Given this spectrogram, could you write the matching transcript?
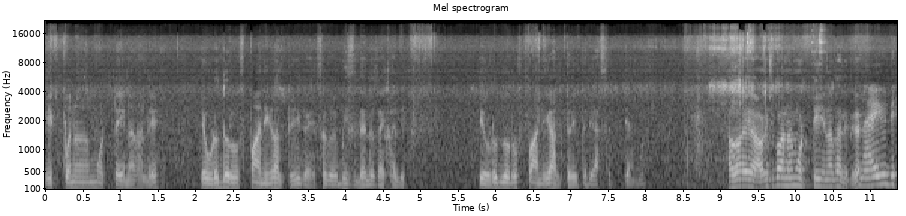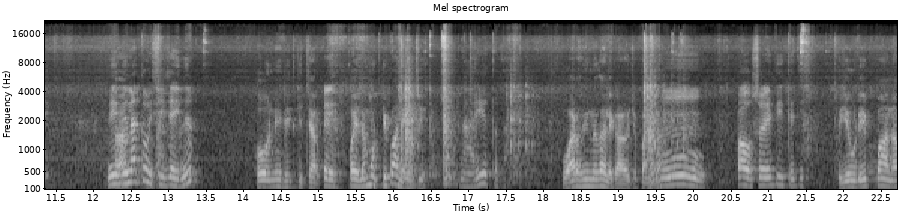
एक पण मोठं येणं झालं एवढं दररोज पाणी घालतोय काय? सगळं भिजलेलंच आहे खाली. एवढं दररोज पाणी घालतोय तरी असं त्यामुळं. अगं हे आवळीची पानं मोठी येणं झालीत का? नाही येऊ दे. नेली ना तुळशी जाई ना? हो नेलीत की चार. पहिलं मोठी पानं यायची. नाही येत आता. वाढ होईना झाले का आवळीच्या पाण्याला हम्म पावसाळ्यात येते ती एवढे पाना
